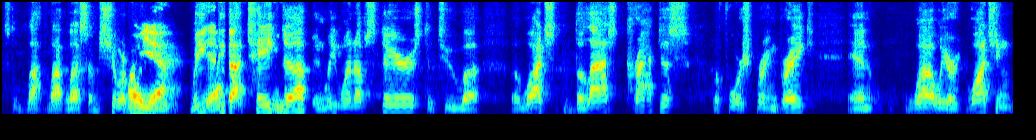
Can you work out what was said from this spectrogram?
It's a lot, lot less, I'm sure. Oh yeah. We yeah. we got taped up and we went upstairs to to uh, watch the last practice before spring break. And while we were watching,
